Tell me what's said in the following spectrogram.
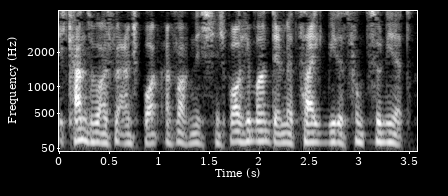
ich kann zum Beispiel einen Sport einfach nicht. Ich brauche jemanden, der mir zeigt, wie das funktioniert.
